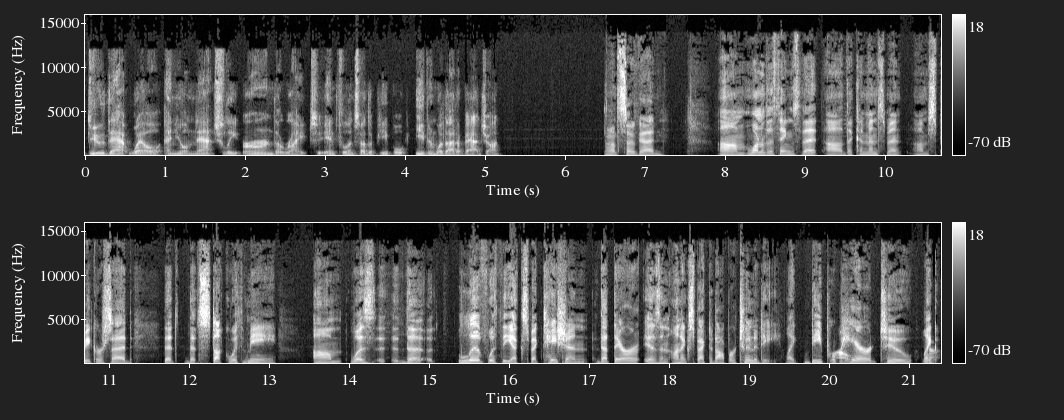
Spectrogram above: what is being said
do that well, and you'll naturally earn the right to influence other people, even without a badge on. That's so good. Um, one of the things that uh, the commencement um, speaker said that that stuck with me um, was uh, the live with the expectation that there is an unexpected opportunity. Like be prepared wow. to like yeah.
